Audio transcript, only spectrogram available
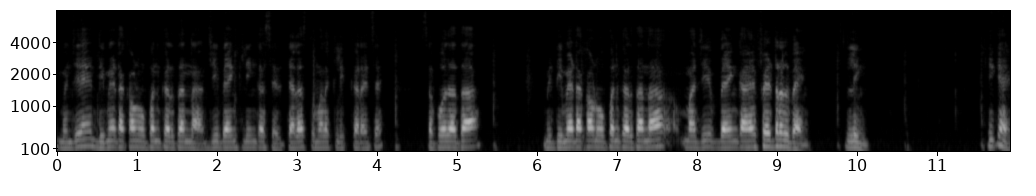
म्हणजे डीमॅट अकाउंट ओपन करताना जी बँक लिंक असेल त्यालाच तुम्हाला क्लिक करायचं आहे सपोज आता मी डीमॅट अकाउंट ओपन करताना माझी बँक आहे फेडरल बँक लिंक ठीक आहे?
